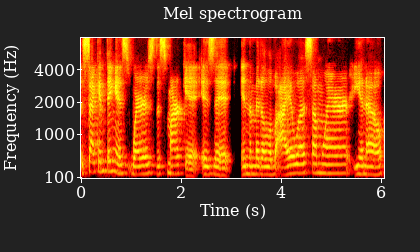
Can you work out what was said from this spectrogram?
The second thing is where is this market? Is it in the middle of iowa somewhere you know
